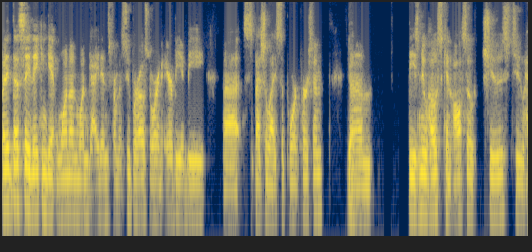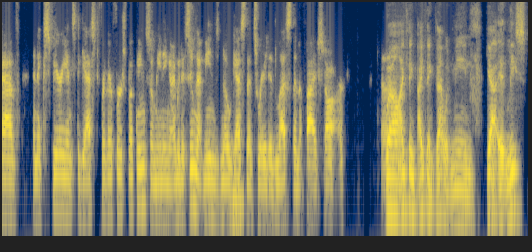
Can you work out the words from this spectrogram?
but it does say they can get one-on-one guidance from a superhost or an Airbnb uh, specialized support person. Um, these new hosts can also choose to have an experienced guest for their first booking. So, meaning, I would assume that means no guest that's rated less than a five star. Um, well, I think I think that would mean, yeah, at least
